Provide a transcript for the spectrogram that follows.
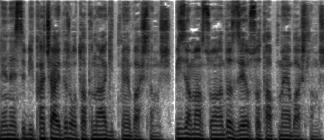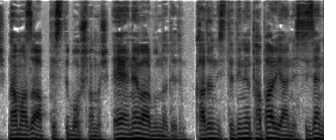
Nenesi birkaç aydır o tapınağa gitmeye başlamış. Bir zaman sonra da Zeus'a tapmaya başlamış. Namazı abdesti boşlamış. E ne var bunda dedim. Kadın istediğini tapar yani size ne?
